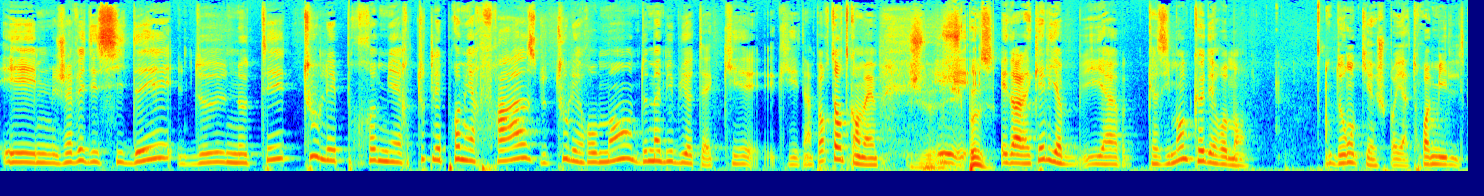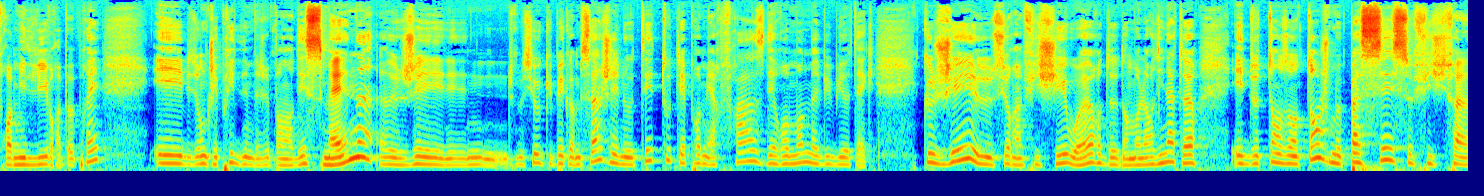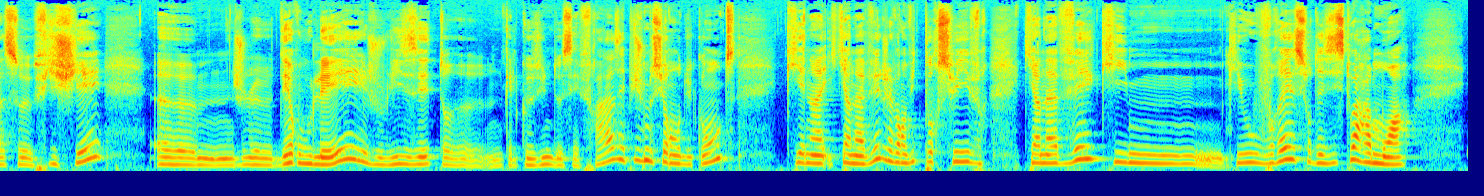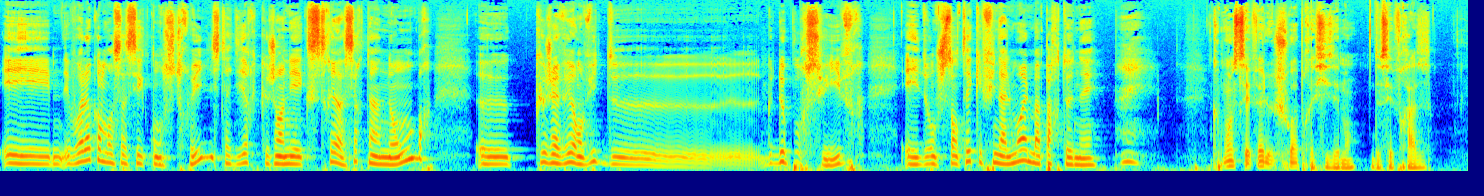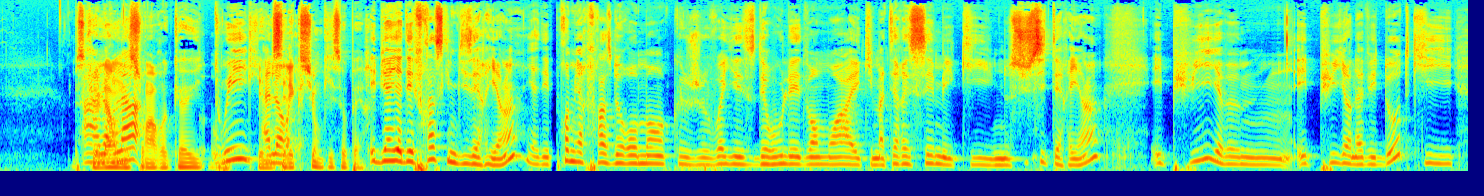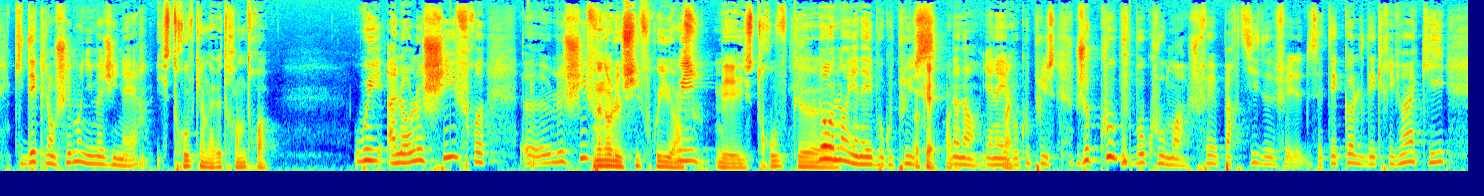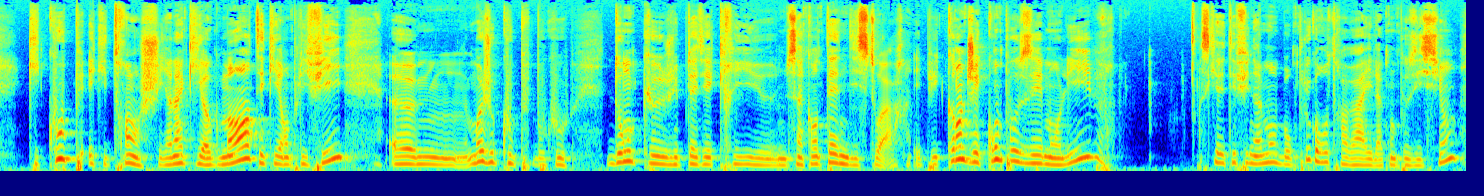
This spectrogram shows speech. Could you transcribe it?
Et j'avais décidé de noter tous les premières, toutes les premières phrases de tous les romans de ma bibliothèque, qui est, qui est importante quand même. Je et, suppose. Et dans laquelle il y, a, il y a quasiment que des romans. Donc, je sais pas, il y a 3000, 3000 livres à peu près. Et donc, j'ai pris pendant des semaines, euh, je me suis occupée comme ça, j'ai noté toutes les premières phrases des romans de ma bibliothèque, que j'ai euh, sur un fichier Word dans mon ordinateur. Et de temps en temps, je me passais ce, ce fichier. Euh, je le déroulais, je lisais quelques-unes de ces phrases, et puis je me suis rendu compte qu'il y, en avait que j'avais envie de poursuivre, qu'il y en avait qui, qui ouvraient sur des histoires à moi. Et, voilà comment ça s'est construit, c'est-à-dire que j'en ai extrait un certain nombre euh, que j'avais envie de, de poursuivre, et dont je sentais que finalement elles m'appartenaient. Comment s'est fait le choix précisément de ces phrases? Parce que là, on est sur un recueil, donc il y a une sélection qui s'opère. Eh bien, il y a des phrases qui me disaient rien. Il y a des premières phrases de romans que je voyais se dérouler devant moi et qui m'intéressaient, mais qui ne suscitaient rien. Et puis, euh, et puis il y en avait d'autres qui, qui déclenchaient mon imaginaire. Il se trouve qu'il y en avait 33. Oui, alors le chiffre, euh, le chiffre. Non, non, le chiffre, oui, oui. mais il se trouve que. Non, non, il y en avait beaucoup plus. Non, non, il y en avait beaucoup plus. Je coupe beaucoup, moi. Je fais partie de, de cette école d'écrivains qui qui coupe et qui tranche. Il y en a qui augmentent et qui amplifient. Euh, moi, je coupe beaucoup. Donc, euh, j'ai peut-être écrit une cinquantaine d'histoires. Et puis, quand j'ai composé mon livre, ce qui a été finalement mon plus gros travail, la composition,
